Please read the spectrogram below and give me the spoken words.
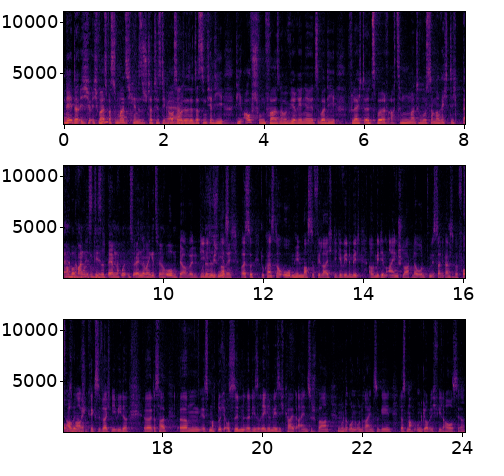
nee, ich, ich weiß, was du meinst, ich kenne diese Statistik aus, aber das- sind ja die, die Aufschwungphasen. Aber wir reden ja jetzt über die vielleicht äh, 12, 18 Monate, wo es dann mal richtig bam Aber nach wann unten ist geht. dieses Bam nach unten zu Ende, wann geht es wieder nach oben? Ja, wenn du die Und das nicht ist schwierig. weißt du, du kannst nach oben hin, machst du vielleicht die Gewinne mit, aber mit dem einen Schlag nach unten ist deine ganze Performance-Marge, kriegst du vielleicht nie wieder. Äh, deshalb, ähm, es macht durchaus Sinn, äh, diese Regelmäßigkeit einzusparen Hm. und, und, und reinzugehen. Das macht unglaublich viel aus. Ja.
